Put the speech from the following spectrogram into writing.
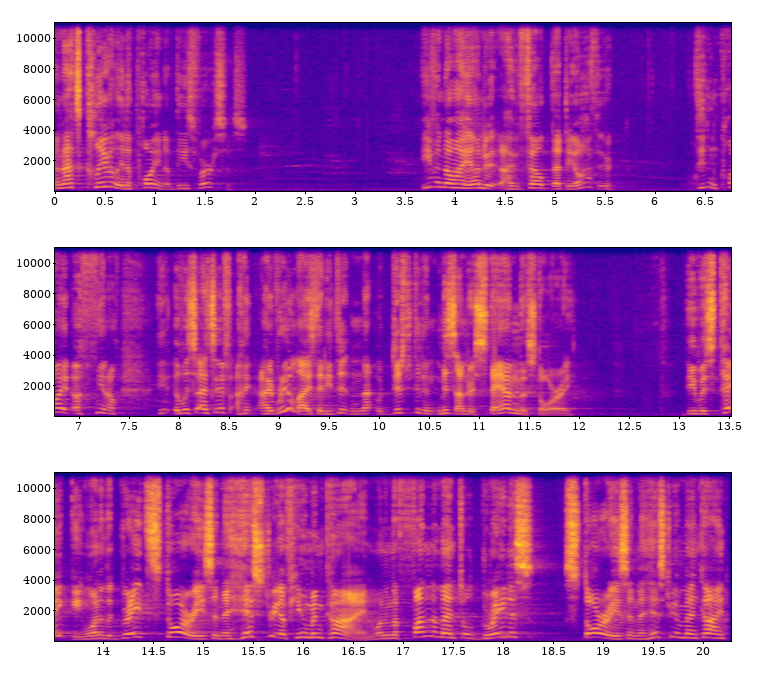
And that's clearly the point of these verses. Even though I, under, I felt that the author didn't quite, uh, you know, It was as if I, I realized that he didn't, just didn't misunderstand the story. He was taking one of the great stories in the history of humankind, one of the fundamental greatest stories in the history of mankind,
